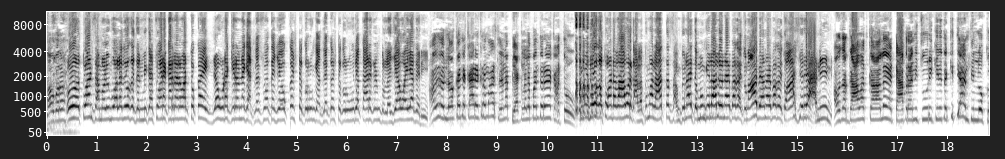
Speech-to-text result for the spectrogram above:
लाव बरं. हो तोंड सांभाळून बोला दोघ जण. मी काय चोऱ्या करणार वाटतो काय? एवढा किराणा घेतला स्वतः जेव्हा कष्ट करून घेतला कष्ट करून उद्या कार्यक्रम ठेवला जेव्हा या घरी. अरे लोकांचे कार्यक्रम असले ना फेकलेला पण तर खातो तुम्ही दोघं तोंडाला आवर घाला. तुम्हाला आता सांगतो नाही तर मुंगीला आलो नाही बघायचो ना आब्या नाही बघायचो आश्चर्य हानीन. अहो जर गावात कळालं या टाबरांनी चोरी केली तर किती आणतील लोक?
